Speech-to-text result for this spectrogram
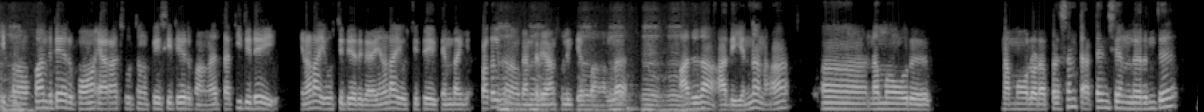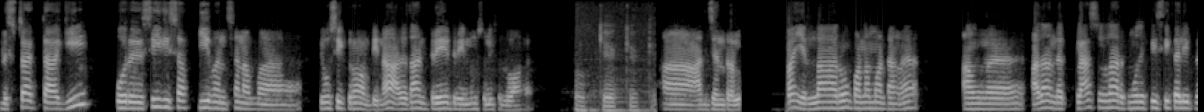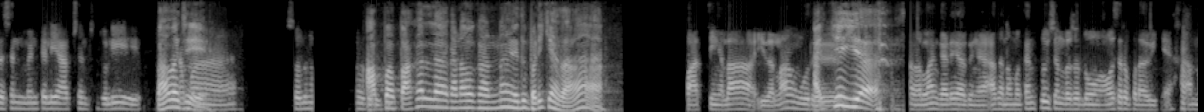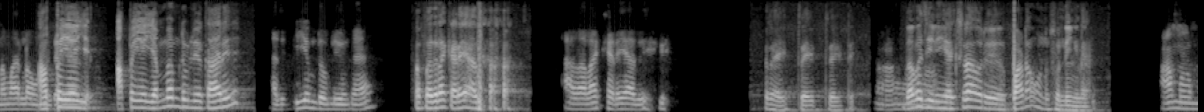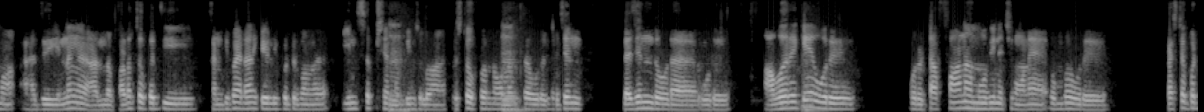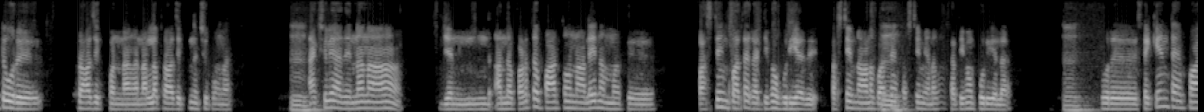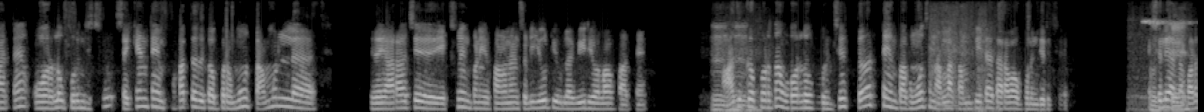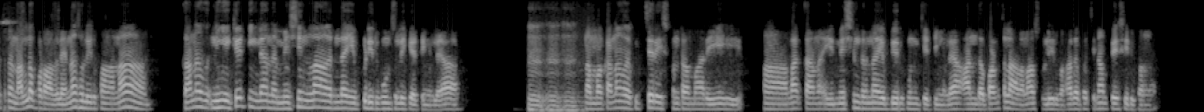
இப்ப. நம்ம உட்காந்துட்டே இருப்போம் யாராச்சும் ஒருத்தவங்க பேசிட்டே இருப்பாங்க தட்டிட்டு டேய் என்னடா யோசிச்சுட்டே இருக்க என்னடா யோசிச்சுட்டே இருக்கேன்றாங்க. பகல் கனவு கண்டறியான்னு சொல்லி கேட்பாங்கல்ல. அதுதான் அது என்னன்னா நம்ம ஒரு நம்மளோட ப்ரெசன்ட் அட்டென்ஷன்ல இருந்து டிஸ்ட்ராக்ட் ஆகி ஒரு சீரீஸ் ஆஃப் ஈவெண்ட்ஸை நம்ம யோசிக்கிறோம் அப்படின்னா அதுதான் ட்ரே ட்ரீம்னு சொல்லி சொல்லுவாங்க. ஓகே ஓகே ஓகே அது ஜென்ரலா எல்லாரும் பண்ண மாட்டாங்க. அவங்க அதான் அந்த கிளாஸ்லாம் இருக்கும்போது பிசிக்கலி பிரசன்ட் மென்டலி ஆப்சன்ட் சொல்லி பாபாஜி சொல்லுங்க. அப்ப பகல்ல கனவு காணுனா எதுவும் படிக்காதா? பாத்தீங்களா? இதெல்லாம் ஒரு அதெல்லாம் கிடையாதுங்க. அத நம்ம கன்க்ளூஷன்ல சொல்லுவோம். அவசரப்படாதீங்க. அந்த மாதிரிலாம் ஒண்ணும் அப்ப அப்ப ஏன் எம்எம்டபிள்யூ காரு? அது பிஎம்டபிள்யூங்க அப்ப அதெல்லாம் கிடையாதா? அதெல்லாம் கிடையாது. ரைட் ரைட் ரைட் பாபாஜி நீங்க ஆக்சுவலா ஒரு படம் ஒண்ணு சொன்னீங்களே. ஆமா ஆமா. அது என்னங்க? அந்த படத்தை பத்தி கண்டிப்பா எல்லாரும் கேள்விப்பட்டிருப்பாங்க. இன்செப்ஷன். அப்படின்னு சொல்லுவாங்க. கிறிஸ்டோபர் நோலன்ற ஒரு லெஜெண்ட் லெஜெண்டோட ஒரு அவருக்கே. ஒரு ஒரு டஃப்பான மூவின்னு வச்சுக்கோங்களேன் ரொம்ப ஒரு கஷ்டப்பட்டு ஒரு ப்ராஜெக்ட் பண்ணாங்க நல்ல ப்ராஜெக்ட்னு வச்சுக்கோங்க. ஆக்சுவலி அது என்னன்னா என்- அந்த படத்தை பார்த்தோம்னாலே நமக்கு ஃபர்ஸ்ட் டைம் பார்த்தா கண்டிப்பா புரியாது ஃபர்ஸ்ட் டைம் நானும் பார்த்தேன். ஃபர்ஸ்ட் டைம் எனக்கும் சத்தியமா புரியல. ஒரு செகண்ட் டைம் பார்த்தேன் ஓரளவு புரிஞ்சிச்சு செகண்ட் டைம் பார்த்ததுக்கு அப்புறமும் தமிழ்ல இதை யாராச்சும் எக்ஸ்பிளைன் பண்ணியிருப்பாங்கன்னு சொல்லி யூடியூப்ல வீடியோ எல்லாம் பார்த்தேன். அதுக்கப்புறம் தான் ஓரளவு புரிஞ்சு தேர்ட் டைம் பார்க்கும்போது நல்லா கம்ப்ளீட்டா தரவா புரிஞ்சிருச்சு ஆக்சுவலி அந்த. படத்துல நல்ல படம் அதுல என்ன சொல்லியிருப்பாங்கன்னா கனவு நீங்க கேட்டீங்களா அந்த மெஷின்லாம் இருந்தா எப்படி இருக்கும்னு சொல்லி கேட்டீங்க இல்லையா. நம்ம கனவை பிக்சரைஸ் பண்ற மாதிரி அதான் கன மெஷின் இருந்தா எப்படி இருக்கும்னு கேட்டீங்களே அந்த படத்துல அதெல்லாம் சொல்லியிருப்பாங்க அதை பத்தி எல்லாம் பேசியிருப்பாங்க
